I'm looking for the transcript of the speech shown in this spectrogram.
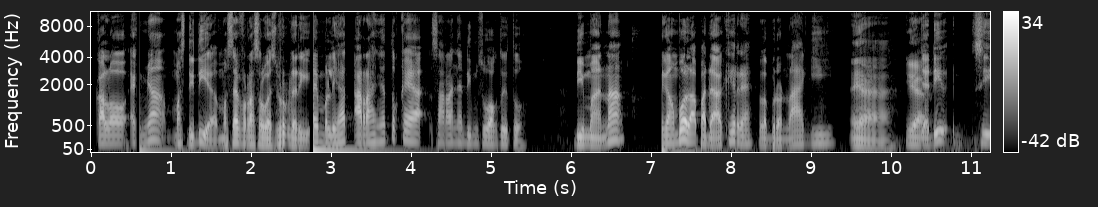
kalau eknya Mas Didi ya, maksudnya Russell Westbrook dari saya melihat arahnya tuh kayak sarannya Dimsu waktu itu. Di mana pegang bola pada akhirnya LeBron lagi. Iya. Ya. Jadi si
